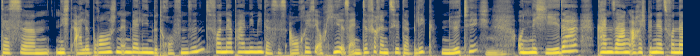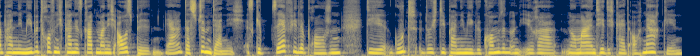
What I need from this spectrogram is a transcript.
dass ähm, nicht alle Branchen in Berlin betroffen sind von der Pandemie. Das ist auch richtig. Auch hier ist ein differenzierter Blick nötig. Mhm. Und nicht jeder kann sagen, ach, ich bin jetzt von der Pandemie betroffen, ich kann jetzt gerade mal nicht ausbilden. Ja, das stimmt ja nicht. Es gibt sehr viele Branchen, die gut durch die Pandemie gekommen sind und ihrer normalen Tätigkeit auch nachgehen.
